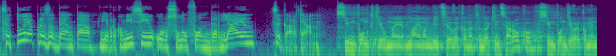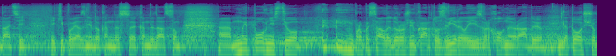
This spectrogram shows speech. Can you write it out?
Цитує президента Єврокомісії Урсулу фон дер Ляєн The Guardian. Сім пунктів ми маємо амбіцію виконати до кінця року. Сім пунктів рекомендацій, які пов'язані до з кандидатством. Е, Ми повністю прописали дорожню карту, звірили її з Верховною Радою для того, щоб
